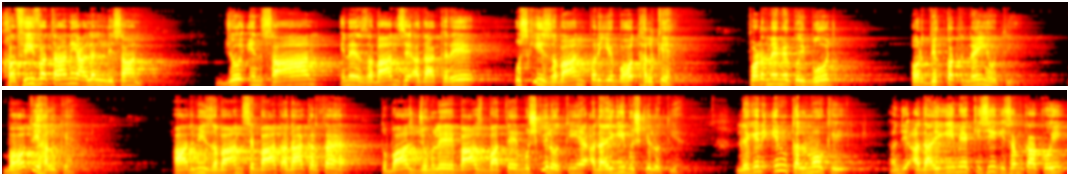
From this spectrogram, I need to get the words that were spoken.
خفیفتانی السان جو انسان انہیں زبان سے ادا کرے، اس کی زبان پر یہ بہت ہلکے ہیں۔ پڑھنے میں کوئی بوجھ اور دقت نہیں ہوتی، بہت ہی ہلکے ہیں۔ آدمی زبان سے بات ادا کرتا ہے تو بعض جملے، بعض باتیں مشکل ہوتی ہیں، ادائیگی مشکل ہوتی ہے۔ لیکن ان کلموں کی ہاں جی ادائیگی میں کسی قسم کا کوئی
